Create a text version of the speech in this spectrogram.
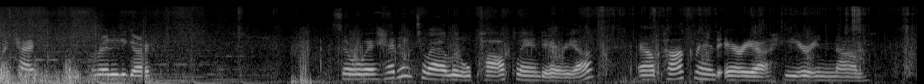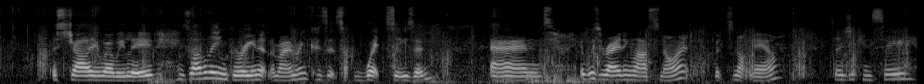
Okay, we're ready to go. So we're heading to our little parkland area. Our parkland area here in um, Australia where we live is lovely and green at the moment because it's wet season and it was raining last night but it's not now so as you can see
